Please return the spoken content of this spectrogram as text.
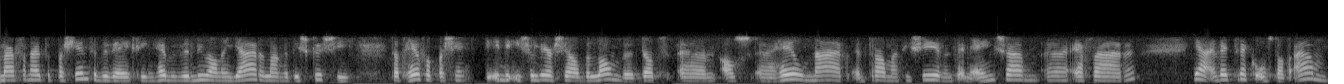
Maar vanuit de patiëntenbeweging hebben we nu al een jarenlange discussie... dat heel veel patiënten die in de isoleercel belanden... dat als heel naar en traumatiserend en eenzaam ervaren. Ja, en wij trekken ons dat aan.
